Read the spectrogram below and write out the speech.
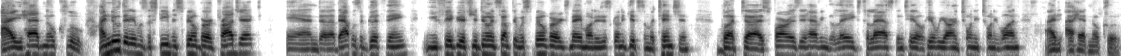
I had no clue. I knew that it was a Steven Spielberg project, and uh, that was a good thing. You figure if you're doing something with Spielberg's name on it, it's going to get some attention. But uh, as far as it having the legs to last until here we are in 2021, I, I had no clue.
